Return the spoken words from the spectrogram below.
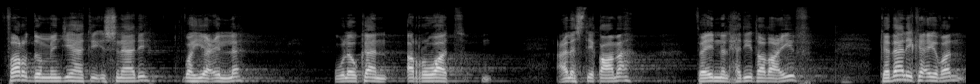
فرد من جهة إسناده وهي علة. ولو كان الرواة على استقامة فإن الحديث ضعيف. كذلك أيضا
